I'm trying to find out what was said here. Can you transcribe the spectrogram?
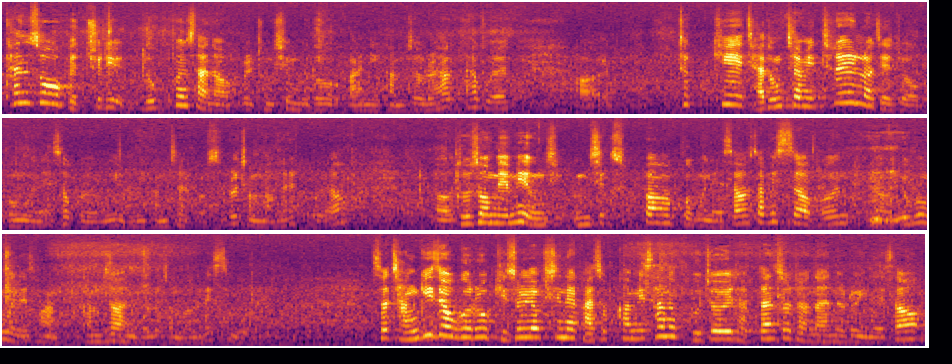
탄소 배출이 높은 산업을 중심으로 많이 감소를 하, 하고요. 어, 특히 자동차 및 트레일러 제조업 부문에서 고용이 많이 감소할 것으로 전망을 했고요. 어, 도소매 및 음식, 음식 숙박업 부분에서 서비스업은 어, 이 부분에서 감- 감소하는 걸로 전망을 했습니다. 그래서 장기적으로 기술 혁신의 가속함이 산업 구조의 저탄소 전환으로 인해서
